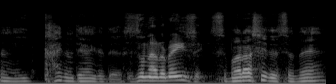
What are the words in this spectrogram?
うん、一回の出会いでです Isn't that amazing? 素晴らしいですよね、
